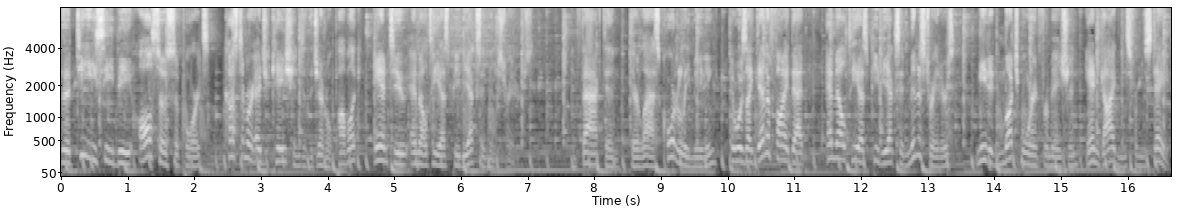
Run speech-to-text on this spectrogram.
the TECB also supports customer education to the general public and to MLTS PBX administrators. In fact, in their last quarterly meeting, it was identified that MLTS PBX administrators needed much more information and guidance from the state.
